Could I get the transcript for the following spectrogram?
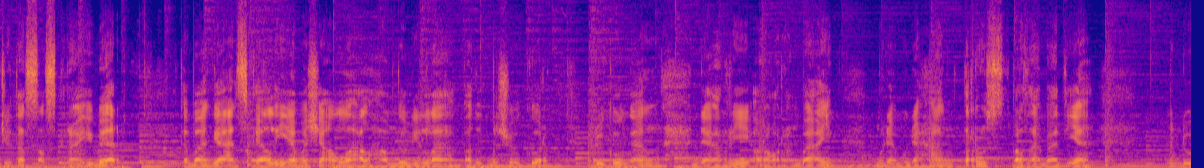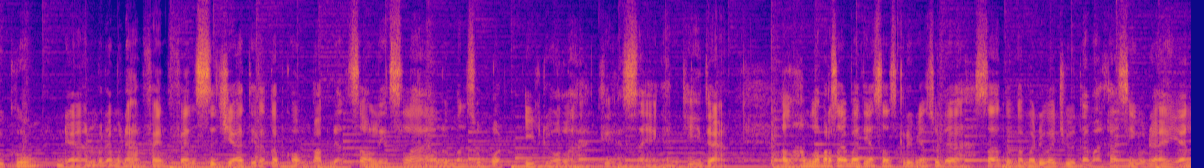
juta subscriber. Kebanggaan sekali ya Masya Allah, Alhamdulillah, patut bersyukur dukungan dari orang-orang baik Mudah-mudahan terus persahabat ya mendukung dan mudah-mudahan fans-fans sejati tetap kompak dan solid selalu mensupport idola kesayangan kita. Alhamdulillah persahabat ya subscribe-nya sudah 1,2 juta. Makasih udah yang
